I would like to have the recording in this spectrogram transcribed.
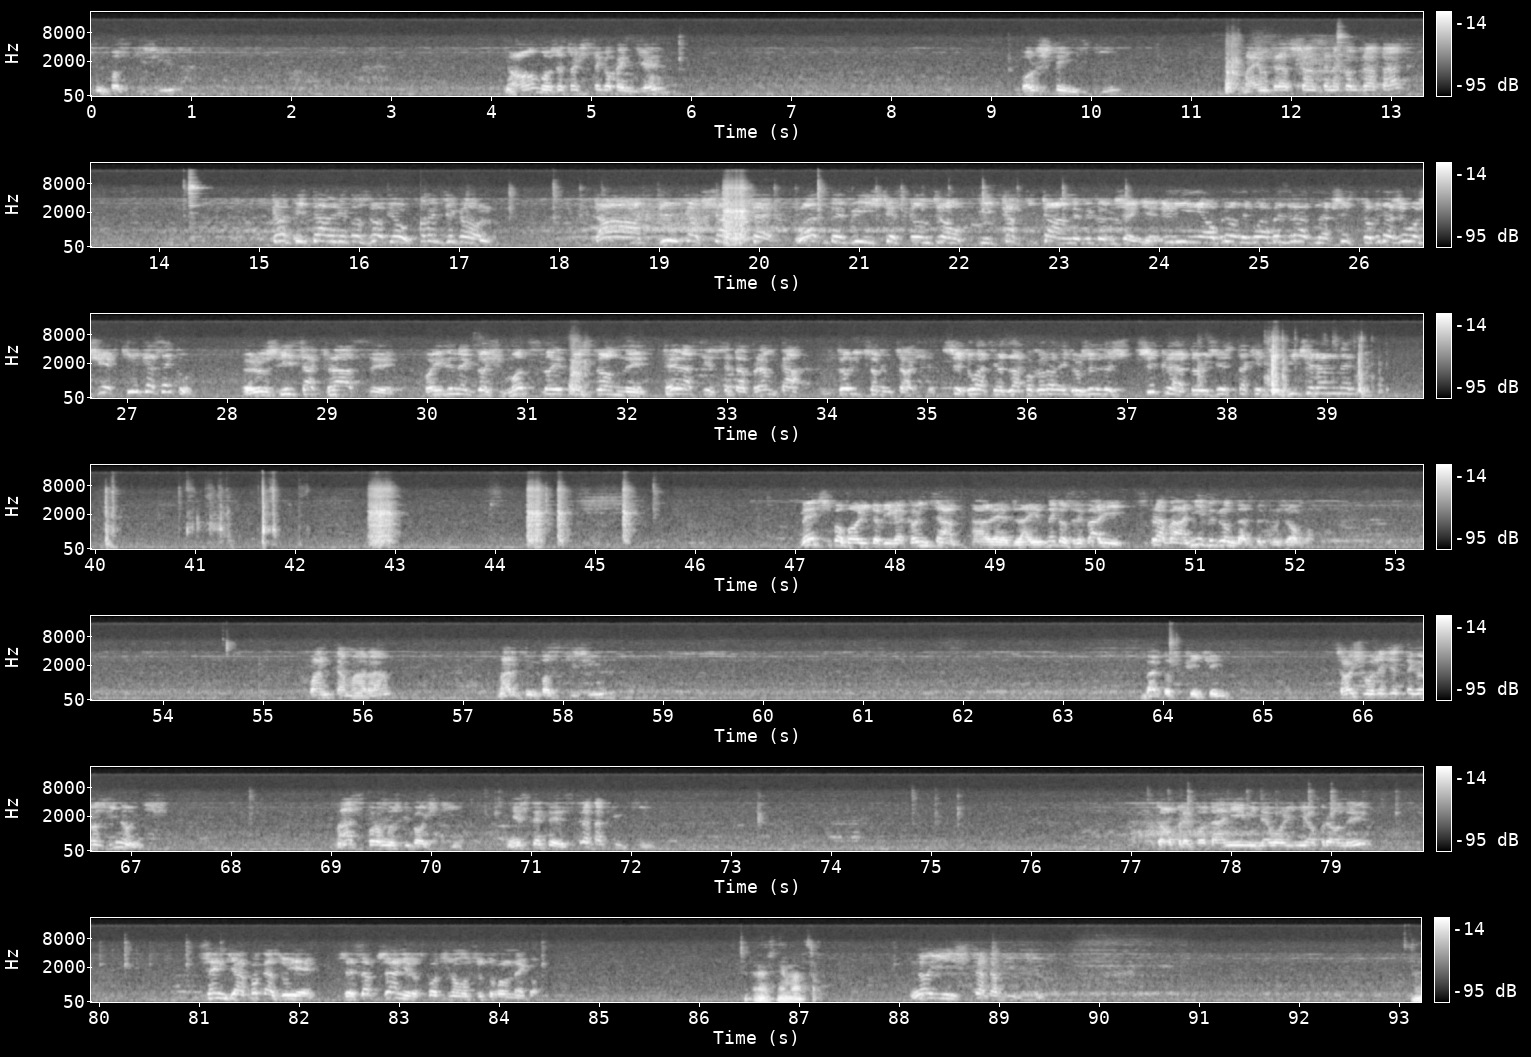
Marcin Pospisil. może coś z tego będzie? Olsztyński. Mają teraz szansę na kontratak? Kapitalnie to zrobił! To będzie gol! Tak, piłka w siatce! Ładne wyjście z kontrą i kapitalne wykończenie. Linia obrony była bezradna. Wszystko wydarzyło się w kilka sekund. Różnica klasy. Pojedynek dość mocno jednostronny. Teraz jeszcze ta bramka w doliczonym czasie. Sytuacja dla pokonanej drużyny dość przykra. To już jest takie dobicie rannego. Mecz powoli dobiega końca, ale dla jednego z rywali sprawa nie wygląda zbyt różowo. Juan Camara, Marcin Pospisil, Bartosz Kwiecień. Coś może się z tego rozwinąć. Ma sporo możliwości. Niestety strata piłki. Dobre podanie minęło linię obrony. Sędzia pokazuje, że Zabrzanie rozpoczną od rzutu wolnego. Już nie ma co. No i strata piłki. Kończmy ten mecz. Gwizdek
